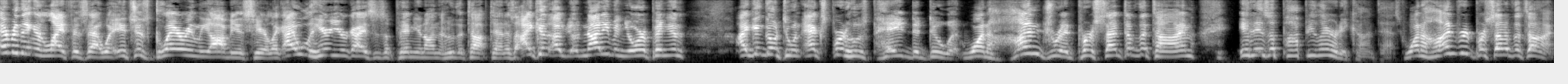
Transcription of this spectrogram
Everything in life is that way. It's just glaringly obvious here. Like I will hear your guys' opinion on who the top 10 is. I can, uh, not even your opinion. I can go to an expert who's paid to do it. 100% of the time, it is a popularity contest. 100% of the time.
